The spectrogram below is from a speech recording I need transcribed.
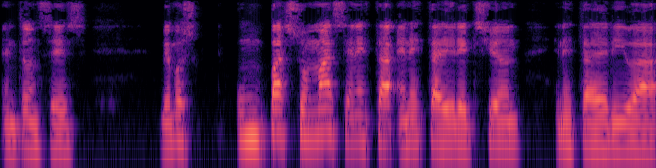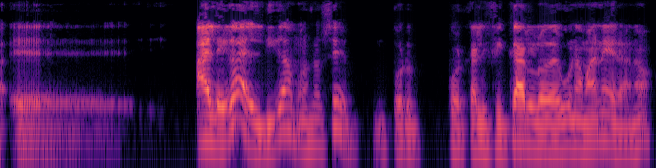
Entonces, vemos un paso más en esta, en esta dirección, en esta deriva eh, alegal, digamos, no sé, por, por calificarlo de alguna manera, ¿no?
